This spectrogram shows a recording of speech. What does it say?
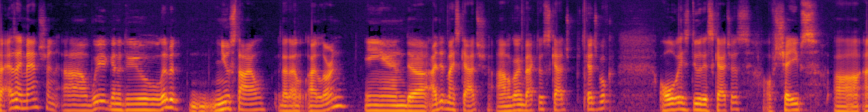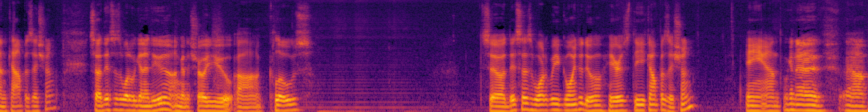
So as I mentioned, uh, we're gonna do a little bit new style that I, I learned and uh, I did my sketch. I'm going back to sketch sketchbook. Always do the sketches of shapes uh, and composition. So this is what we're gonna do. I'm gonna show you uh, close. So this is what we're going to do. Here's the composition and we're gonna uh,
